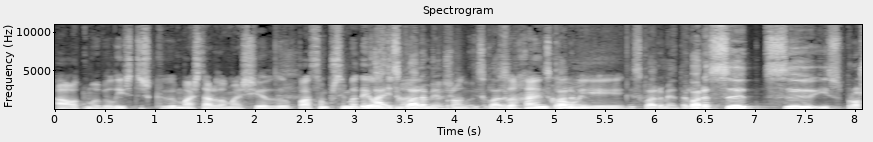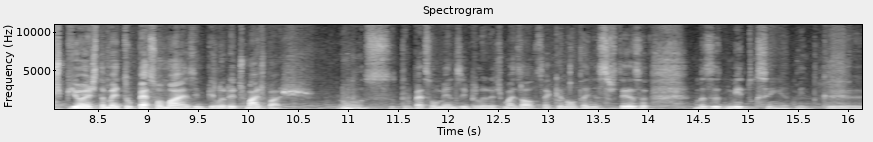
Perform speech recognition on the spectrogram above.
há automobilistas que mais tarde ou mais cedo passam por cima deles. Ah, isso não é? claramente. Pronto, isso claramente, arrancam isso claramente, e. Isso claramente. Agora, se, se isso para os peões também tropeçam mais em pilaretes mais baixos, ou se tropeçam menos em pilaretes mais altos, é que eu não tenho a certeza, mas admito que sim, admito que,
